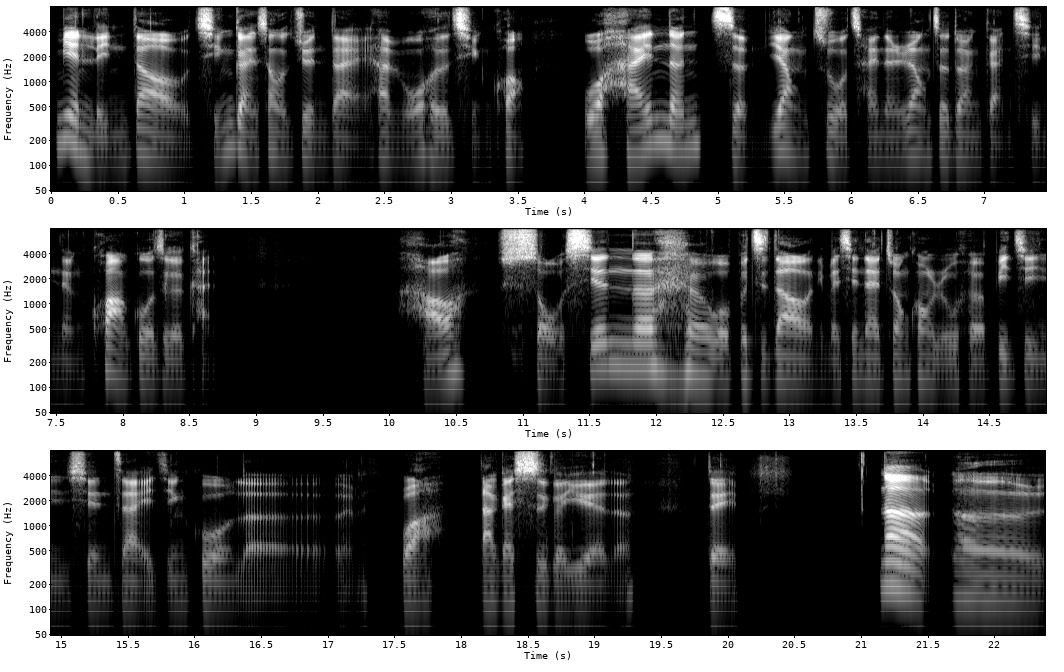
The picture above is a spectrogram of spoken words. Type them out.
面临到情感上的倦怠和磨合的情况，我还能怎样做才能让这段感情能跨过这个坎？好。首先呢，我不知道你们现在状况如何，毕竟现在已经过了哇，大概四个月了。对，那呃，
